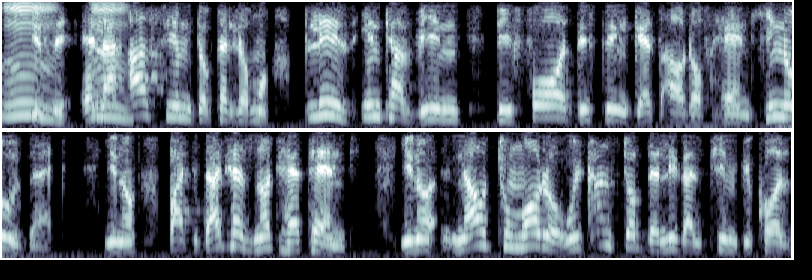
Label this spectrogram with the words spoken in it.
Mm, you see, and mm. I asked him, Dr. Dhlomo, please intervene before this thing gets out of hand. He knows that, you know, but that has not happened. You know, now tomorrow we can't stop the legal team because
